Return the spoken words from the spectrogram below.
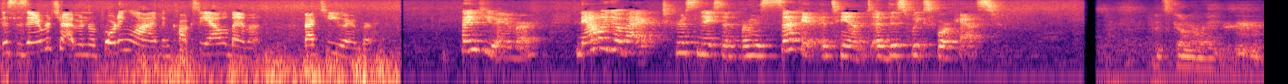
This is Amber Chapman reporting live in Coxey, Alabama. Back to you, Amber. Thank you, Amber. Now we go back to Chris Nixon for his second attempt of this week's forecast. It's gonna rain.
